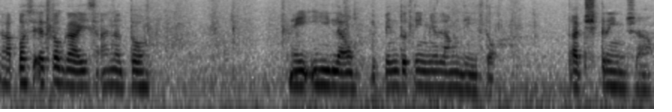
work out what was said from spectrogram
Tapos ito guys, ano to? May ilaw. Pipindutin nyo lang dito. Touchscreen siya.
